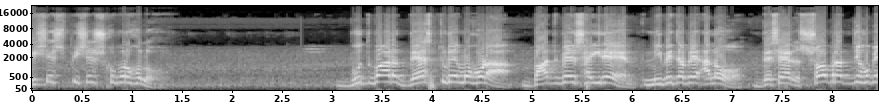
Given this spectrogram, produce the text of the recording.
বিশেষ বিশেষ খবর হলো, বুধবার দেশ জুড়ে মহড়া, বাজবে সাইরেন, নিভে যাবে আলো, দেশের সব রাজ্যে হবে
